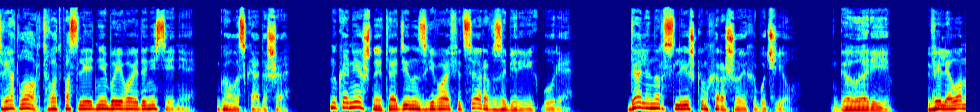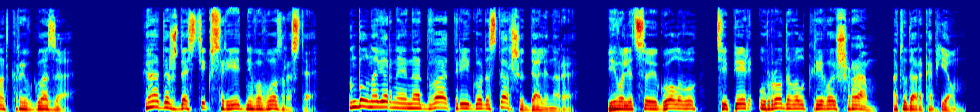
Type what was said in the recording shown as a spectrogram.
«Светлорд, вот последнее боевое донесение», — голос Кадыша. «Ну, конечно, это один из его офицеров, забери их, буря». Далинор слишком хорошо их обучил. «Говори», — велел он, открыв глаза. Кадыш достиг среднего возраста. Он был, наверное, на два-три года старше Далинора. Его лицо и голову теперь уродовал кривой шрам от удара копьем.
